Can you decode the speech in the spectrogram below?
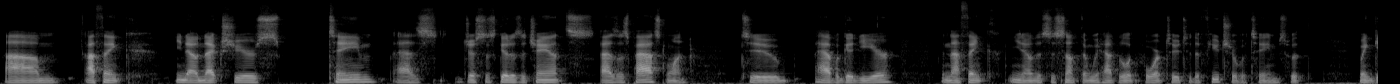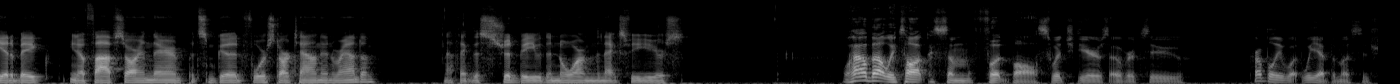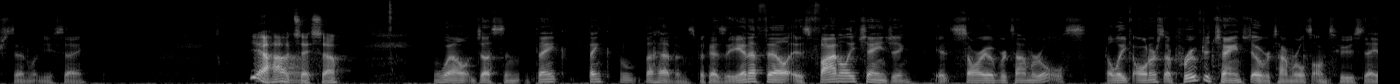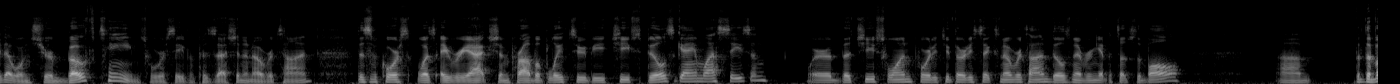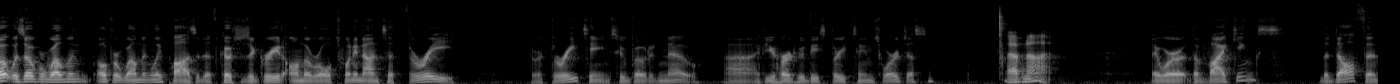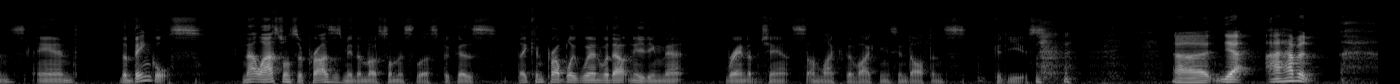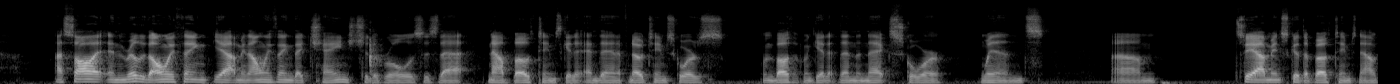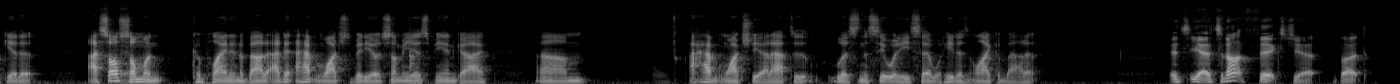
Um, I think you know next year's team has just as good as a chance as this past one to have a good year, and I think you know this is something we have to look forward to to the future with teams. With we can get a big you know five star in there and put some good four star talent in around them. I think this should be the norm the next few years. Well, how about we talk some football? Switch gears over to probably what we have the most interest in. Wouldn't you say? Yeah, I would uh, say so. Well, Justin, thank thank the heavens because the NFL is finally changing its sorry overtime rules. The league owners approved a change to overtime rules on Tuesday that will ensure both teams will receive a possession in overtime. This, of course, was a reaction probably to the Chiefs Bills game last season, where the Chiefs won 42 36 in overtime. Bills never even get to touch the ball. Um, but the vote was overwhelming, overwhelmingly positive. Coaches agreed on the rule 29 to 3. There were three teams who voted no. Uh, have you heard who these three teams were, Justin? I have not. They were the Vikings, the Dolphins, and the Bengals. And that last one surprises me the most on this list because they can probably win without needing that random chance, unlike the Vikings and Dolphins could use. uh, yeah, I haven't. I saw it, and really the only thing, yeah, I mean, the only thing they changed to the rules is that now both teams get it, and then if no team scores when both of them get it, then the next score wins. Um, so yeah, I mean, it's good that both teams now get it. I saw yeah. someone complaining about it. I, didn't, I haven't watched the video. Some ESPN guy. Um, I haven't watched it yet. I have to listen to see what he said, what he doesn't like about it. It's yeah, it's not fixed yet, but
